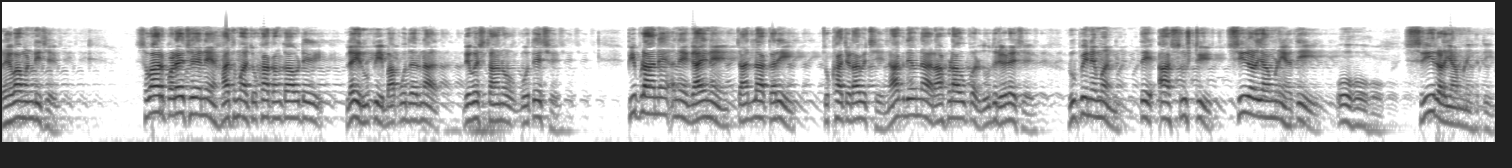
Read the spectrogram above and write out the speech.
રહેવા માંડી છે. સવાર પડે છે અને હાથમાં ચોખા કંકાવટી લઈ રૂપી બાપુદરના દેવસ્થાનો ગોતે છે. પીપળાને અને ગાયને ચાંદલા કરી ચોખા ચડાવે છે. નાગદેવના રાફડા ઉપર દૂધ રેડે છે. રૂપીને મન તે આ સૃષ્ટિ શ્રી રળિયામણી હતી. ઓહો હો શ્રી રળિયામણી હતી.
